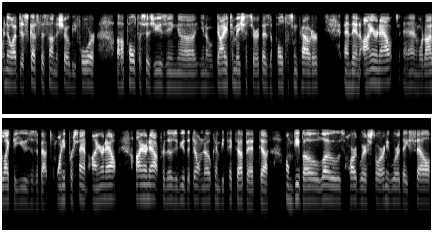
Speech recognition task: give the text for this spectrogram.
I know I've discussed this on the show before. Uh, poultices using, uh, you know, diatomaceous earth as a poulticing powder, and then iron out. And what I like to use is about 20% iron out. Iron out, for those of you that don't know, can be picked up at uh, Home Depot, Lowe's, hardware store, anywhere they sell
